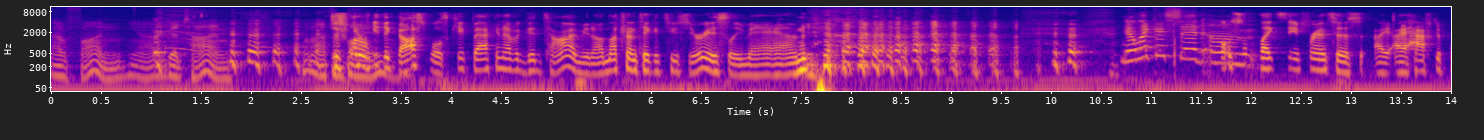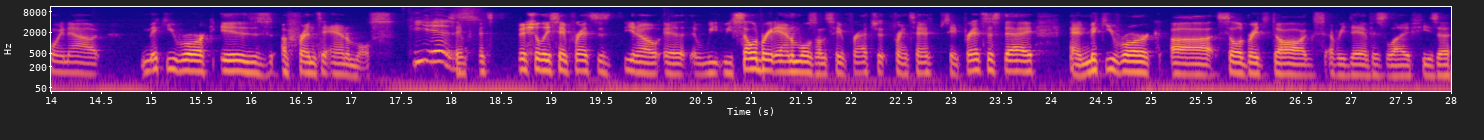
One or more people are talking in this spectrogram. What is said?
have fun, you know, have a good time. I don't have Just want to read the. Gospels, kick back and have a good time. You know, I'm not trying to take it too seriously, man. now like i said um also, like St. Francis, I, I have to point out, Mickey Rourke is a friend to animals. he is St. Francis, officially, St. Francis, you know, uh, we, we celebrate animals on St. Francis, Francis, St. Francis Day, and Mickey Rourke uh, celebrates dogs every day of his life. He's a,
